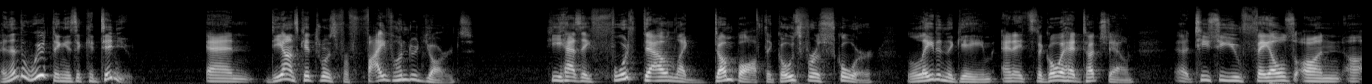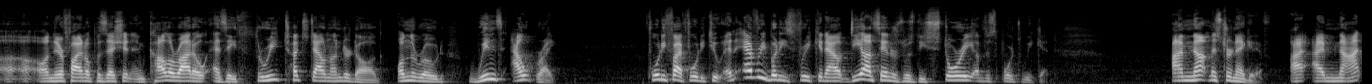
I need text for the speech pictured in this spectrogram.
And then the weird thing is it continued. And Deion's kid throws for 500 yards. He has a fourth down, like dump off that goes for a score late in the game, and it's the go ahead touchdown. Uh, TCU fails on uh, uh, on their final possession, and Colorado, as a three touchdown underdog on the road, wins outright 45 42. And everybody's freaking out. Deion Sanders was the story of the sports weekend. I'm not Mr. Negative. I, I'm not.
